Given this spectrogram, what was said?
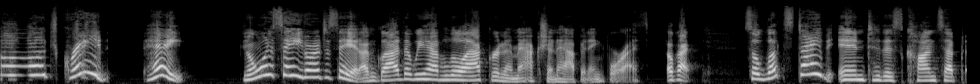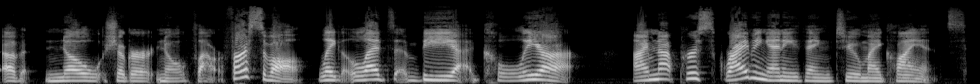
oh, it's great. Hey, you don't want to say it, you don't have to say it. I'm glad that we have a little acronym action happening for us. Okay. So let's dive into this concept of no sugar, no flour. First of all, like, let's be clear. I'm not prescribing anything to my clients.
